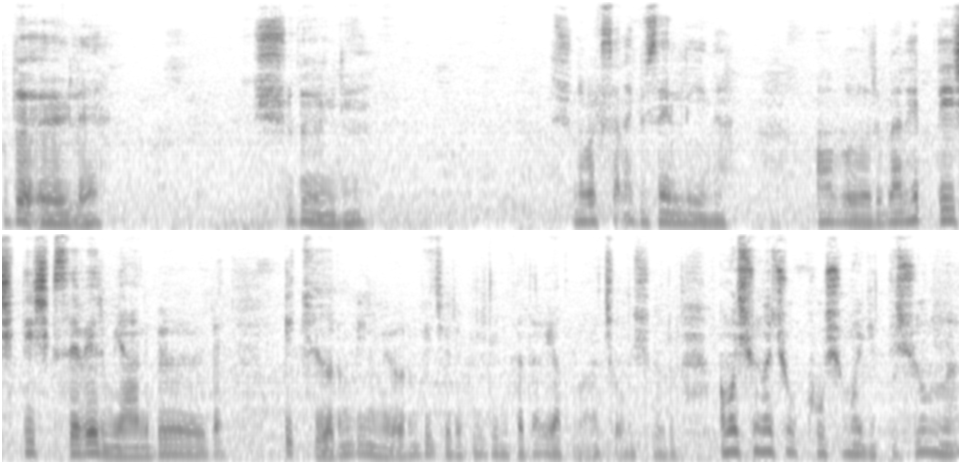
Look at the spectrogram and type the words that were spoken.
Bu da öyle. Şu da öyle. Şuna baksana güzelliğine. Ablaları ben hep değişik değişik severim yani böyle ekiyorum bilmiyorum becerebildiğim kadar yapmaya çalışıyorum. Ama şuna çok hoşuma gitti. Şunla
